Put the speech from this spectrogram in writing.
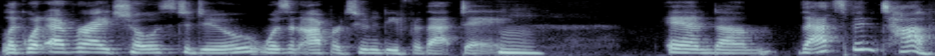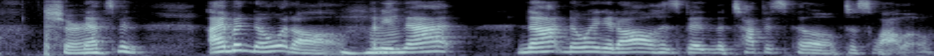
like whatever i chose to do was an opportunity for that day mm. and um that's been tough sure that's been i'm a know-it-all mm-hmm. i mean mm-hmm. that not knowing it all has been the toughest pill to swallow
